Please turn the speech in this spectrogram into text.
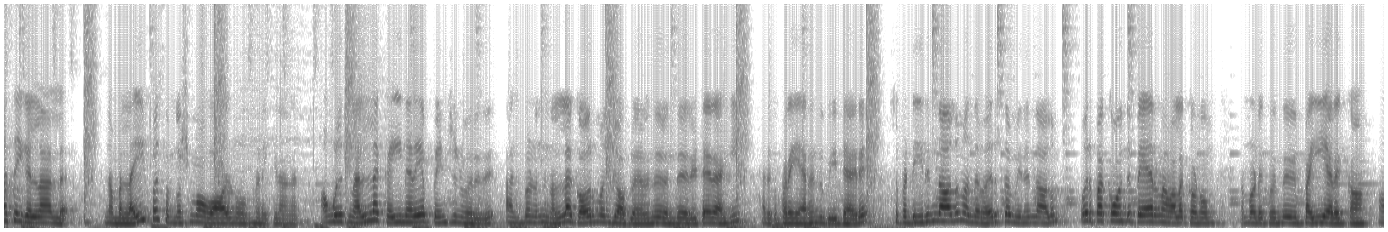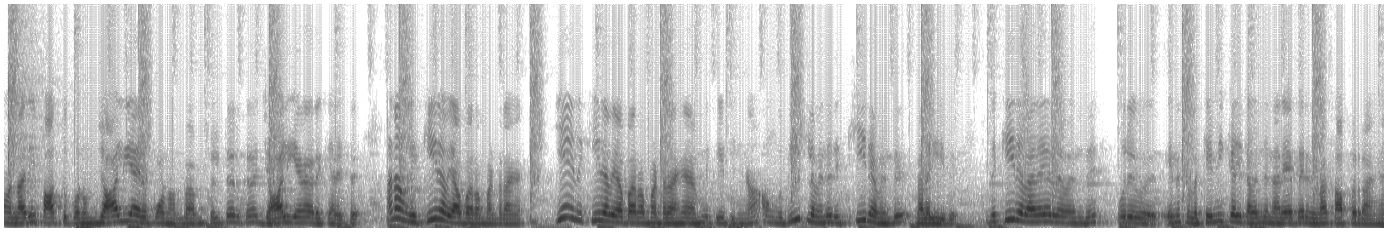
ஆசைகள்லாம் இல்லை. நம்ம லைஃப்பை சந்தோஷமாக வாழணும்னு நினைக்கிறாங்க. அவங்களுக்கு நல்ல கை நிறைய பென்ஷன் வருது. ஹஸ்பண்ட் வந்து நல்ல கவர்மெண்ட் ஜாப்ல இருந்து வந்து ரிட்டையர் ஆகி அதுக்கப்புறம் இறந்து போயிட்டாரு. ஸோ பட் இருந்தாலும் அந்த வருத்தம் இருந்தாலும் ஒரு பக்கம் வந்து பேரனை வளர்க்கணும். நம்மளுக்கு வந்து பையன் இருக்கான். அவன் எல்லாரையும் பார்த்துக்கணும். ஜாலியாக இருப்போம் நம்ம அப்படின்னு சொல்லிட்டு இருக்கிற ஜாலியான ஒரு கேரக்டர் ஆனால் அவங்க கீரை வியாபாரம் பண்ணுறாங்க ஏன் இந்த கீரை வியாபாரம் பண்ணுறாங்க அப்படின்னு கேட்டிங்கன்னா அவங்க வீட்டில் வந்து இந்த கீரை வந்து விளையுது. இந்த கீரை விளையிறத வந்து ஒரு என்ன சொல்ல கெமிக்கல் கலந்து நிறைய பேர் எல்லாம் சாப்பிட்றாங்க.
